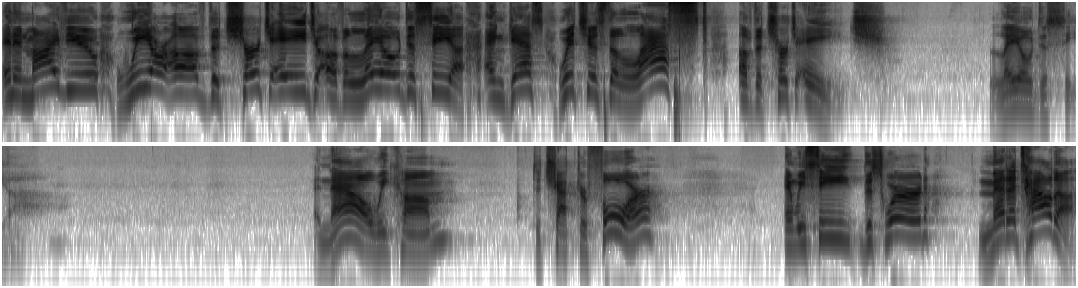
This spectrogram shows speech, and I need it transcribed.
And in my view, we are of the church age of Laodicea. And guess which is the last of the church age? Laodicea. And now we come to chapter 4, and we see this word, metatauta.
